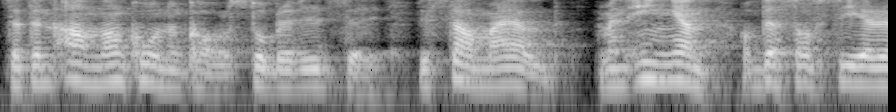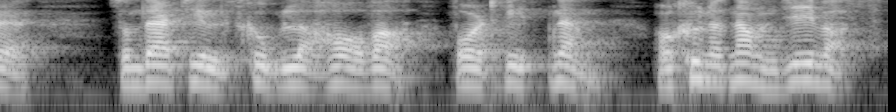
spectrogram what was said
sett en annan konung Karl stå bredvid sig vid samma eld, men ingen av dessa officerare som därtill skola hava varit vittnen har kunnat namngivas.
